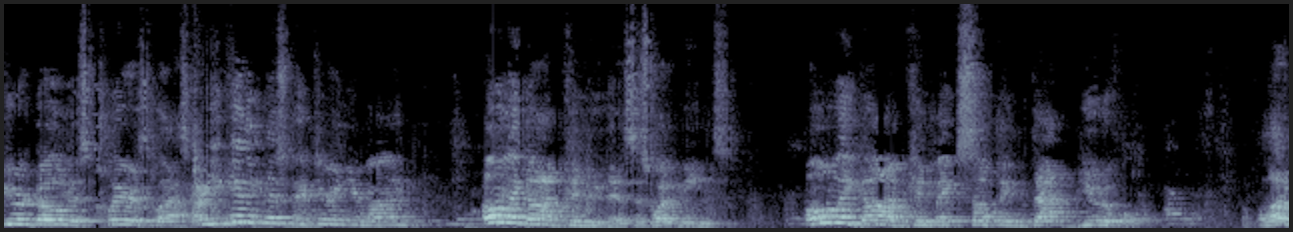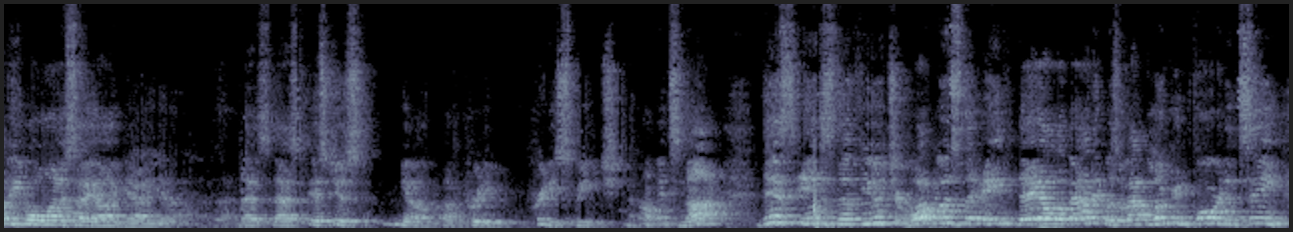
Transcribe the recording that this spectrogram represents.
pure gold as clear as glass. Are you getting this picture in your mind? Only God can do this, is what it means. Only God can make something that beautiful. A lot of people want to say, oh yeah, yeah, that's, that's, it's just, you know, a pretty, pretty speech. No, it's not. This is the future. What was the eighth day all about? It was about looking forward and seeing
